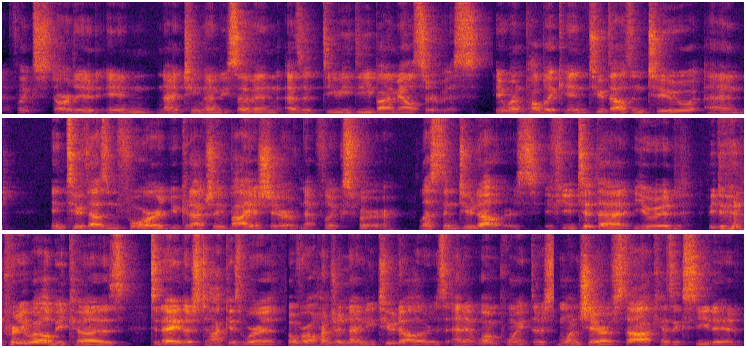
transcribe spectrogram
Netflix started in 1997 as a DVD by mail service. It went public in 2002, and in 2004, you could actually buy a share of Netflix for less than $2. If you did that, you would be doing pretty well because today their stock is worth over $192, and at one point, their one share of stock has exceeded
